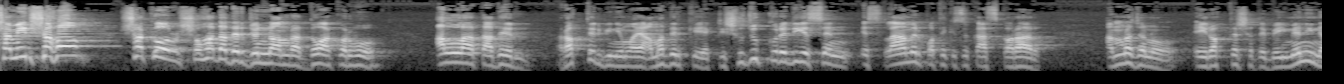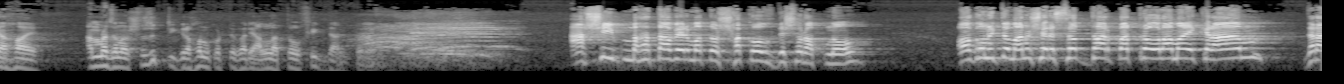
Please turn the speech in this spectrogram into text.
শামীর সহ সকল সোহাদাদের জন্য আমরা দোয়া করব। আল্লাহ তাদের রক্তের বিনিময়ে আমাদেরকে একটি সুযোগ করে দিয়েছেন ইসলামের পথে কিছু কাজ করার। আমরা যেন এই রক্তের সাথে বেইমানি না হয়, আমরা যেন সুযোগটি গ্রহণ করতে পারি, আল্লাহ তৌফিক দান করে আশিফ মাহতাবের মতো সকল দেশরত্ন, অগণিত মানুষের শ্রদ্ধার পাত্র ওলামায় কেরাম, যারা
